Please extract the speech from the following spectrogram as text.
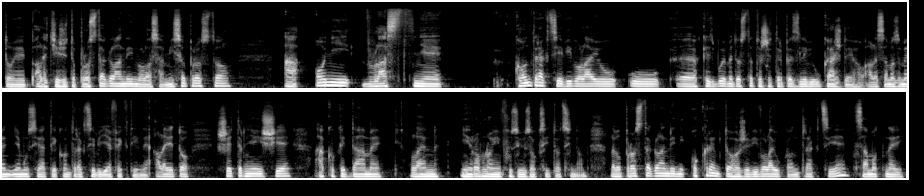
To je, ale tiež je to prostaglandín, volá sa misoprostol. A oni vlastne kontrakcie vyvolajú, u, e, keď budeme dostatočne trpezliví u každého, ale samozrejme nemusia tie kontrakcie byť efektívne. Ale je to šetrnejšie, ako keď dáme len rovno infúziu s oxytocinom. Lebo prostaglandiny okrem toho, že vyvolajú kontrakcie samotnej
